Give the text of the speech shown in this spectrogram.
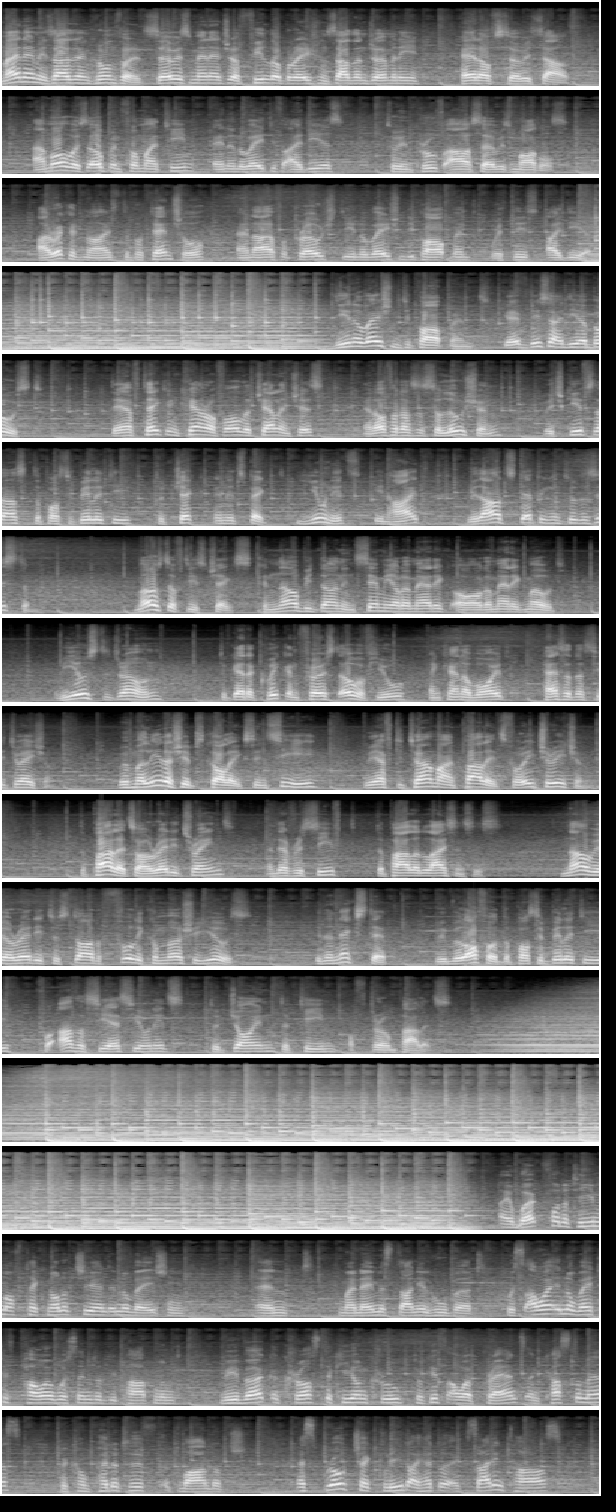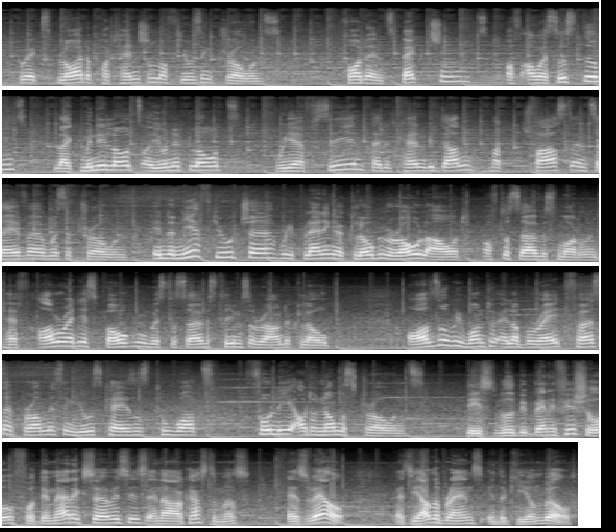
My name is Adrian Kronfeld, Service Manager, of Field Operations Southern Germany, Head of Service South. I'm always open for my team and innovative ideas to improve our service models. I recognize the potential and I have approached the innovation department with this idea. The innovation department gave this idea a boost. They have taken care of all the challenges and offered us a solution which gives us the possibility to check and inspect units in height without stepping into the system. Most of these checks can now be done in semi-automatic or automatic mode. We use the drone to get a quick and first overview and can avoid hazardous situation. With my leadership's colleagues in CE, we have determined pilots for each region. The pilots are already trained and have received the pilot licenses. Now we are ready to start a fully commercial use. In the next step, we will offer the possibility for other CS units to join the team of drone pilots. I work for the team of Technology and Innovation and my name is Daniel Hubert. With our innovative power within the department, we work across the KION Group to give our brands and customers the competitive advantage as project lead, I had the exciting task to explore the potential of using drones. For the inspections of our systems, like mini loads or unit loads, we have seen that it can be done much faster and safer with a drone. In the near future, we're planning a global rollout of the service model and have already spoken with the service teams around the globe. Also, we want to elaborate further promising use cases towards fully autonomous drones. This will be beneficial for Dematic services and our customers as well as the other brands in the KION world.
